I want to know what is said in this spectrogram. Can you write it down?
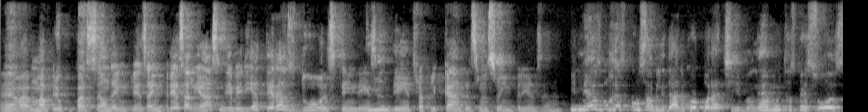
é, uma preocupação da empresa. A empresa, aliás, deveria ter as duas tendências Sim. dentro aplicadas na sua empresa. Né? E mesmo responsabilidade corporativa, né? Muitas pessoas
